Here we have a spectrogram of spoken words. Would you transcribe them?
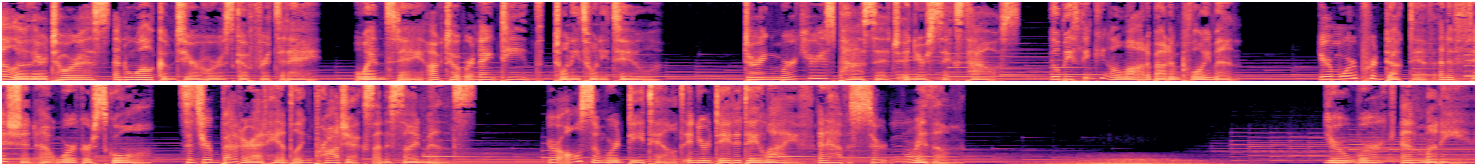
Hello there, Taurus, and welcome to your horoscope for today, Wednesday, October 19th, 2022. During Mercury's passage in your sixth house, you'll be thinking a lot about employment. You're more productive and efficient at work or school since you're better at handling projects and assignments. You're also more detailed in your day to day life and have a certain rhythm. Your work and money.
